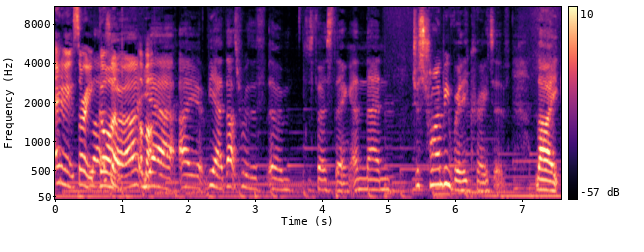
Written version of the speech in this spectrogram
Anyway, sorry. That's go on. About- Yeah, I yeah, that's probably the, th- um, the first thing, and then just try and be really creative. Like,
